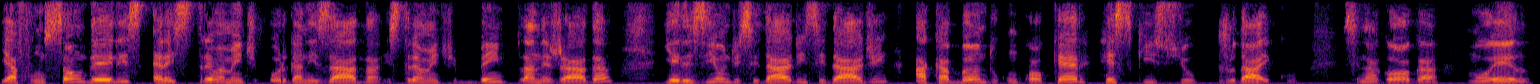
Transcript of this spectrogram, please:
e a função deles era extremamente organizada, extremamente bem planejada, e eles iam de cidade em cidade, acabando com qualquer resquício judaico. Sinagoga, moel,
